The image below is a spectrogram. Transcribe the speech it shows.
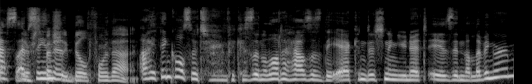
yes, I've seen specially that- built for that. I think also too because in a lot of houses the air conditioning unit is in the living room,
